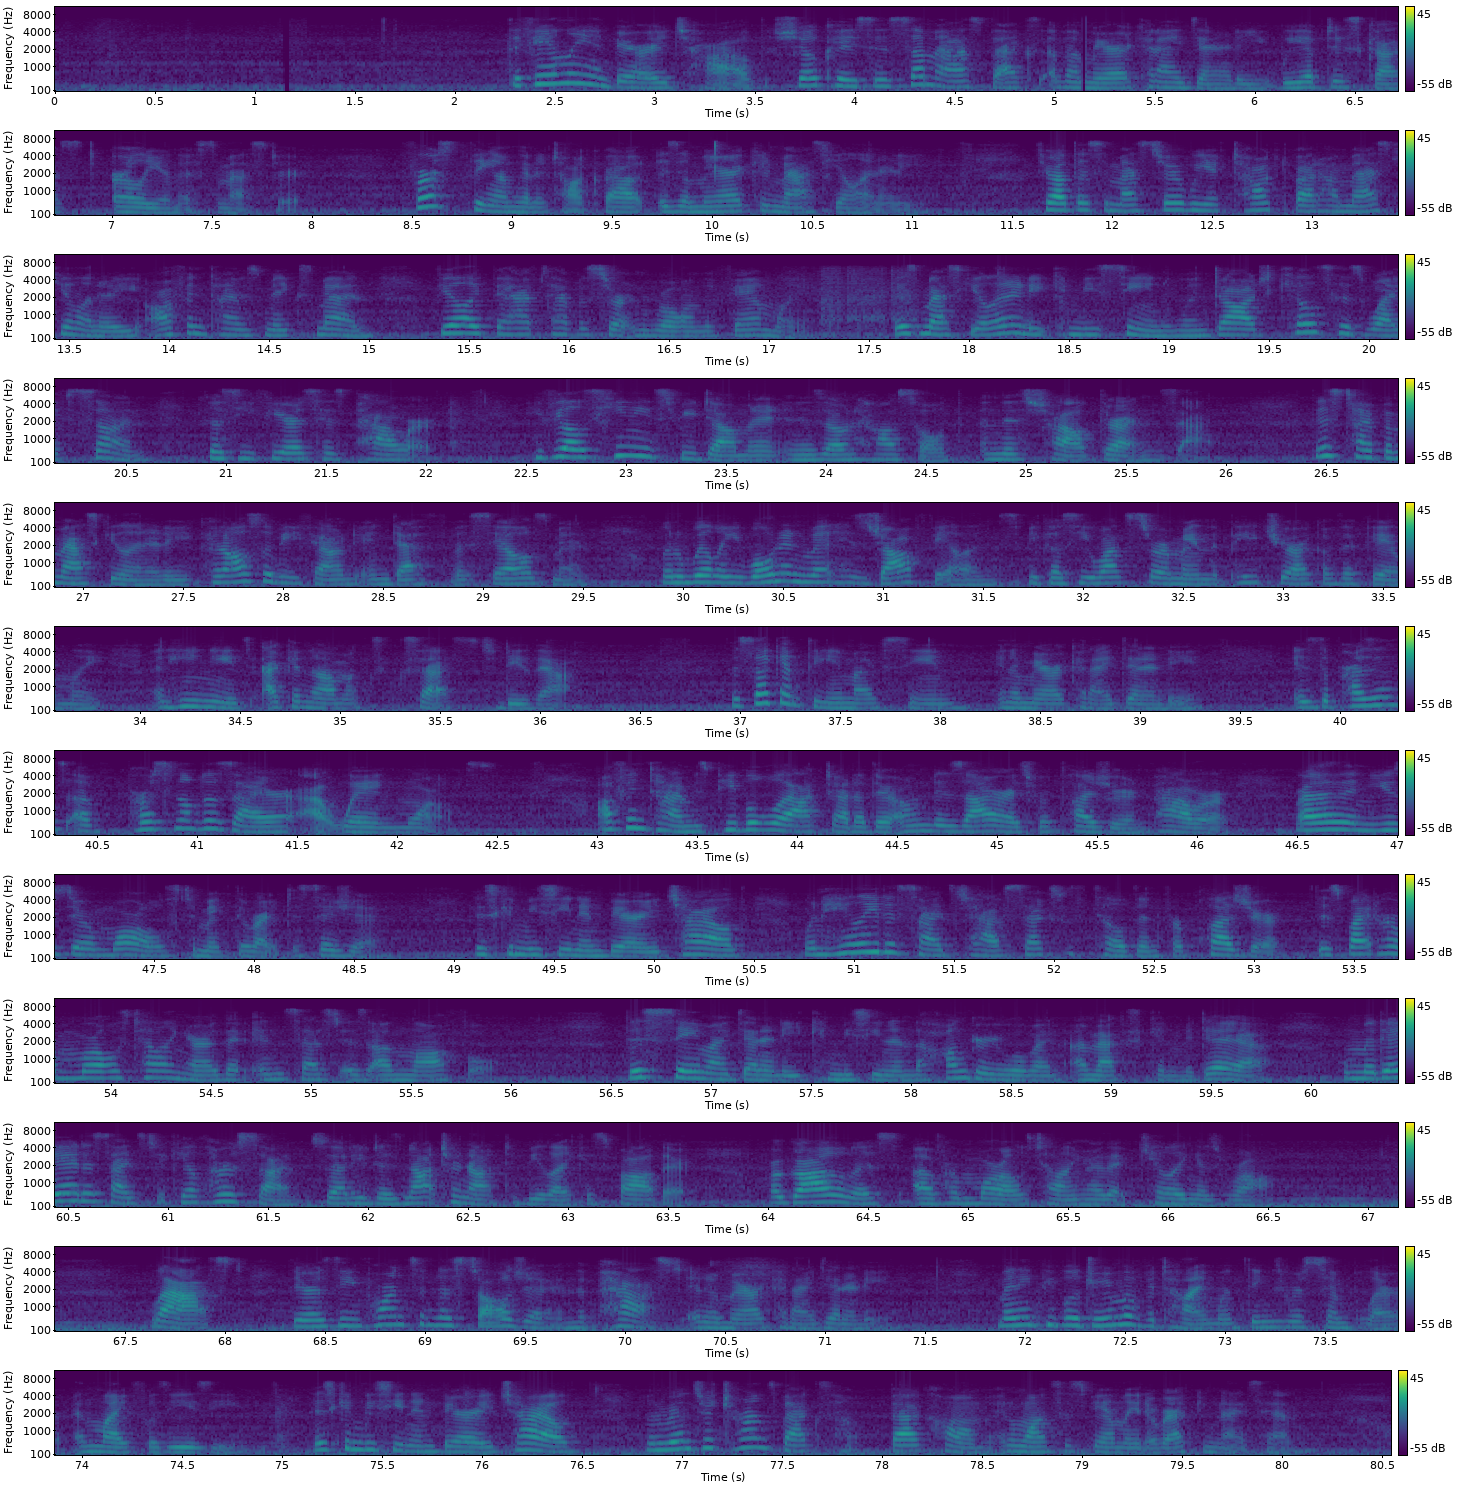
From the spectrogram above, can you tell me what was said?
The Family and Buried Child showcases some aspects of American identity we have discussed early in the semester. First thing I'm going to talk about is American masculinity. Throughout the semester, we have talked about how masculinity oftentimes makes men feel like they have to have a certain role in the family. This masculinity can be seen when Dodge kills his wife's son because he fears his power. He feels he needs to be dominant in his own household, and this child threatens that. This type of masculinity can also be found in Death of a Salesman, when Willy won't admit his job failings because he wants to remain the patriarch of the family and he needs economic success to do that. The second theme I've seen in American identity is the presence of personal desire outweighing morals. Oftentimes, people will act out of their own desires for pleasure and power rather than use their morals to make the right decision. This can be seen in Buried Child when Haley decides to have sex with Tilden for pleasure, despite her morals telling her that incest is unlawful. This same identity can be seen in The Hungry Woman, a Mexican Medea, when Medea decides to kill her son so that he does not turn out to be like his father, regardless of her morals telling her that killing is wrong. Last, there is the importance of nostalgia in the past in American identity. Many people dream of a time when things were simpler and life was easy. This can be seen in Buried Child when Vince returns back, back home and wants his family to recognize him.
